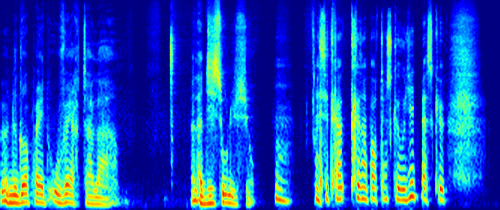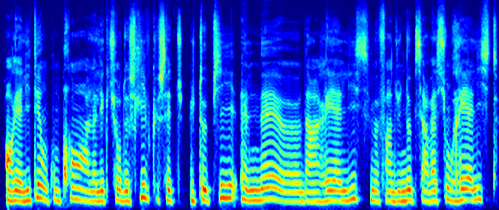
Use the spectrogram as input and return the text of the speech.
ne doit pas être ouverte à la, dissolution. Et C'est très important ce que vous dites parce que, en réalité, on comprend à la lecture de ce livre que cette utopie, elle naît euh, d'un réalisme, enfin d'une observation réaliste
